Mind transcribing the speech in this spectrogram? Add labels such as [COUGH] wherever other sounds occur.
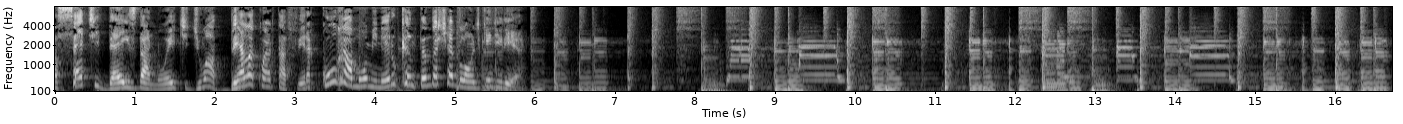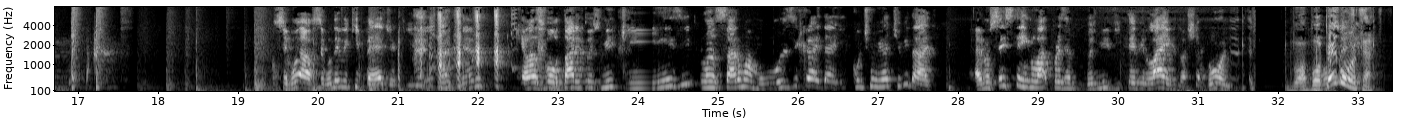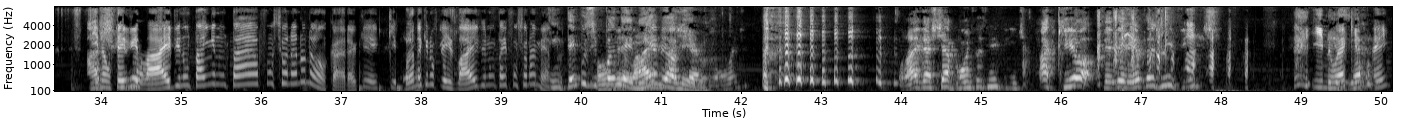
às 7h10 da noite de uma bela quarta-feira com Ramon Mineiro cantando a Cheblonde, quem diria? Segundo, a segunda a Wikipédia aqui, tá dizendo que elas voltaram em 2015, lançaram uma música e daí continuam a atividade. Eu não sei se tem, lá, por exemplo, 2020 teve live do Achabone. Boa, boa pergunta. Se não teve live, não tá, não tá funcionando, não, cara. Que, que banda que não fez live não tá em funcionamento. Em tempos de Vamos pandemia, live, meu amigo. live Axé Blonde 2020. Aqui, ó, fevereiro de 2020. [LAUGHS] e não é que tem.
